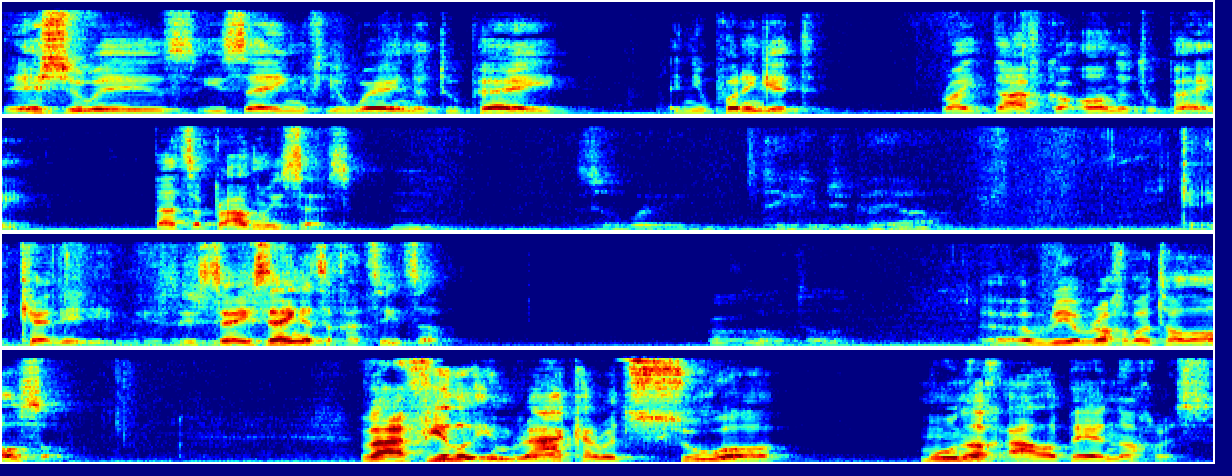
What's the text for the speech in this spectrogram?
The issue is he's saying if you're wearing the toupee and you're putting it right dafka on the toupee, that's a problem. He says. Hmm. So what, you take your toupee off? Can, can, he's, say- he's saying it's a chatzitza. A real bracha batala also. Va'afilu imrak haritzua munach ala pei nachris.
